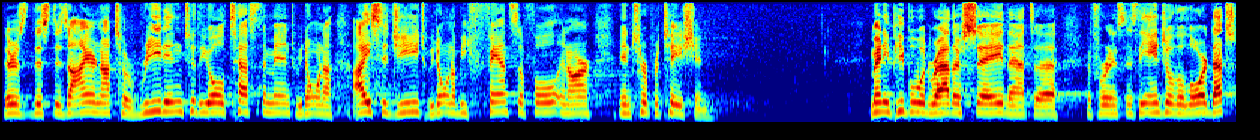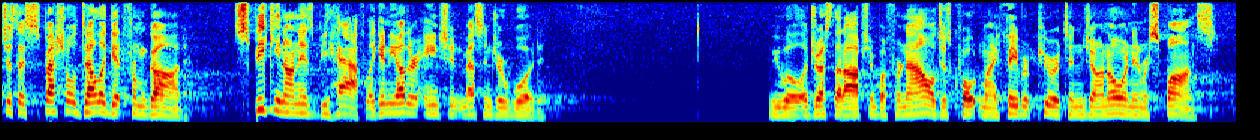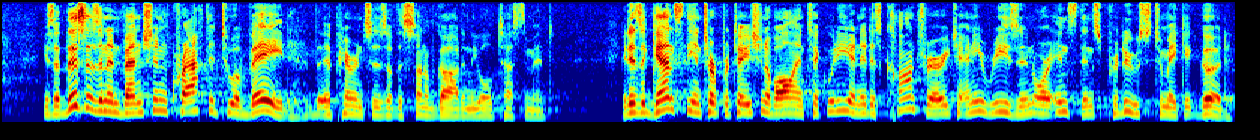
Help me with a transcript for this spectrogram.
There's this desire not to read into the Old Testament. We don't want to eisegete. We don't want to be fanciful in our interpretation. Many people would rather say that, uh, for instance, the angel of the Lord, that's just a special delegate from God, speaking on his behalf, like any other ancient messenger would. We will address that option, but for now, I'll just quote my favorite Puritan, John Owen, in response. He said, This is an invention crafted to evade the appearances of the Son of God in the Old Testament. It is against the interpretation of all antiquity, and it is contrary to any reason or instance produced to make it good.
